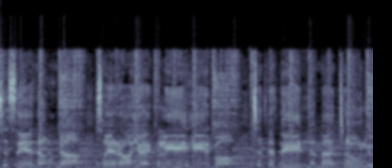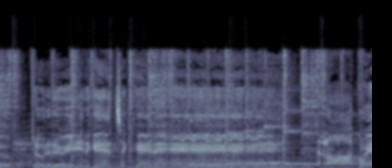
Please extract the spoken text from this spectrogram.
ချစ်စင်တော့ငါဆွဲတော်ရွယ်ကလေးပေါ်ချစ်တဲ့ဒီလက်မထိုးလို့တို့တွေတကယ်ချစ်ခဲ့တယ်နှလားကွေ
